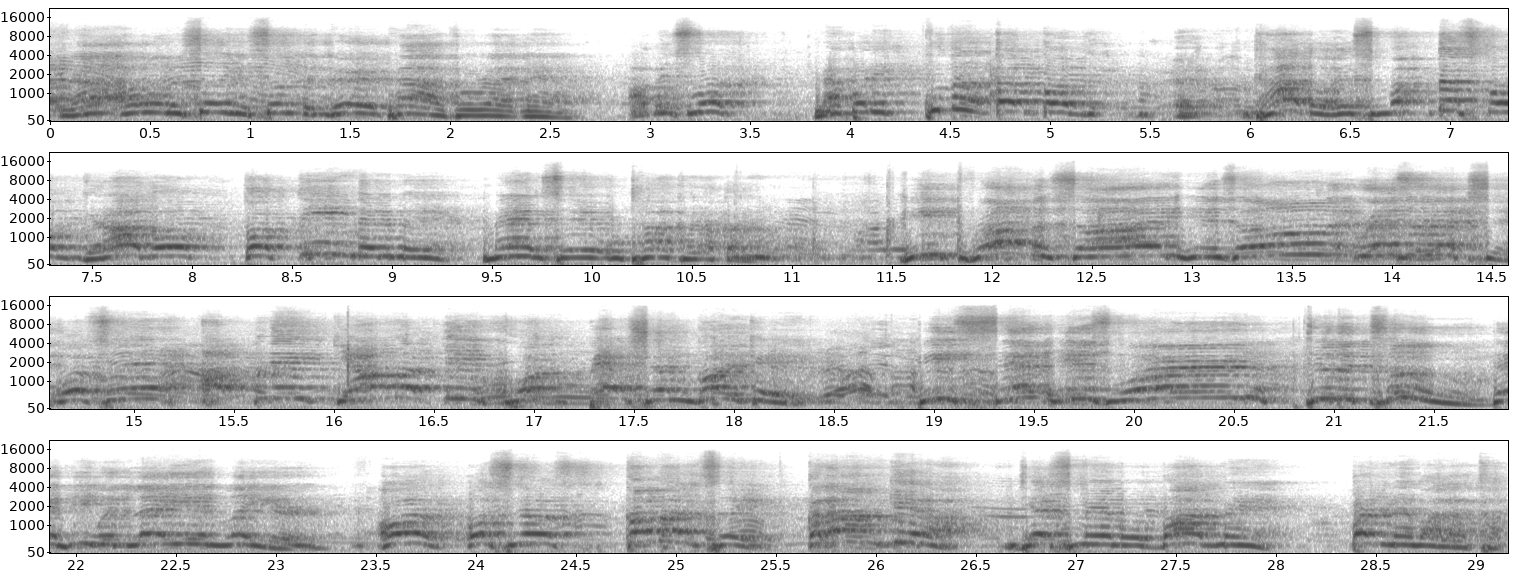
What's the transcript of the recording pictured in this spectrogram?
Now, I want to show you something very powerful right now. अब इस वक्त जिसमें वो बाद में पढ़ने वाला था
